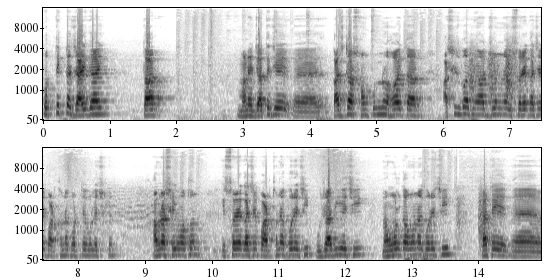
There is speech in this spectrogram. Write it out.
প্রত্যেকটা জায়গায় তার মানে যাতে যে কাজটা সম্পূর্ণ হয় তার আশীর্বাদ নেওয়ার জন্য ঈশ্বরের কাছে প্রার্থনা করতে বলেছিলেন। আমরা সেই মতন ঈশ্বরের কাছে প্রার্থনা করেছি পূজা দিয়েছি মঙ্গল কামনা করেছি আহ,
